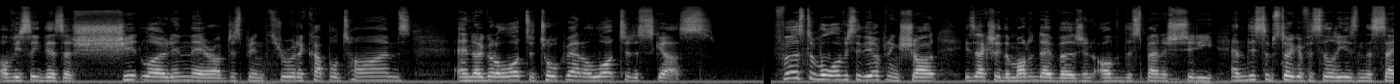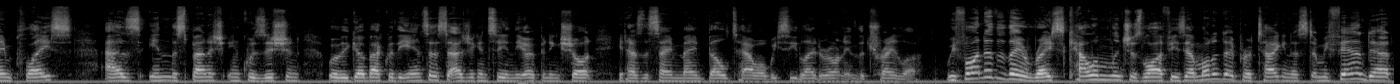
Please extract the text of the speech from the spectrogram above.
Obviously there's a shitload in there, I've just been through it a couple times, and I've got a lot to talk about and a lot to discuss. First of all, obviously the opening shot is actually the modern day version of the Spanish city, and this Abstergo facility is in the same place as in the Spanish Inquisition, where we go back with the ancestor. As you can see in the opening shot, it has the same main bell tower we see later on in the trailer. We find out that they erased Callum Lynch's life, he's our modern day protagonist, and we found out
